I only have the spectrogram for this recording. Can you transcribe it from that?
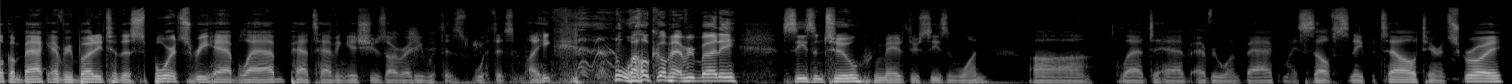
Welcome back, everybody, to the Sports Rehab Lab. Pat's having issues already with his with his mic. Welcome, everybody season two. We made it through season one. Uh, glad to have everyone back. Myself, Snape Patel, Terrence Scroy,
